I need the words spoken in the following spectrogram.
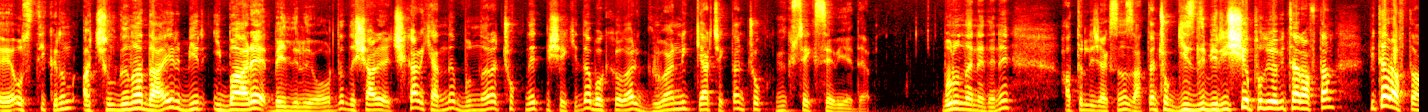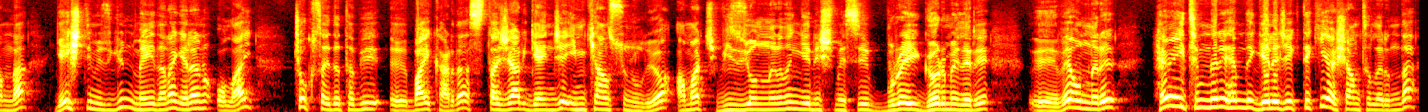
e, o sticker'ın açıldığına dair bir ibare belirliyor orada. Dışarıya çıkarken de bunlara çok net bir şekilde bakıyorlar. Güvenlik gerçekten çok yüksek seviyede. Bunun da nedeni hatırlayacaksınız zaten çok gizli bir iş yapılıyor bir taraftan. Bir taraftan da geçtiğimiz gün meydana gelen olay çok sayıda tabii e, Baykar'da stajyer gence imkan sunuluyor. Amaç vizyonlarının gelişmesi, burayı görmeleri e, ve onları hem eğitimleri hem de gelecekteki yaşantılarında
